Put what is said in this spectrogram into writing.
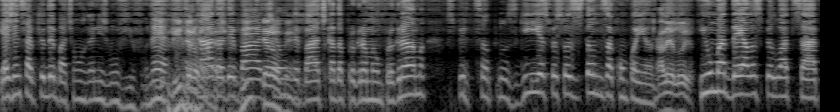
e a gente sabe que o debate é um organismo vivo, né? Literalmente, Cada debate é um literalmente. debate, cada programa é um programa. O Espírito Santo nos guia, as pessoas estão nos acompanhando. Aleluia. E uma delas, pelo WhatsApp,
